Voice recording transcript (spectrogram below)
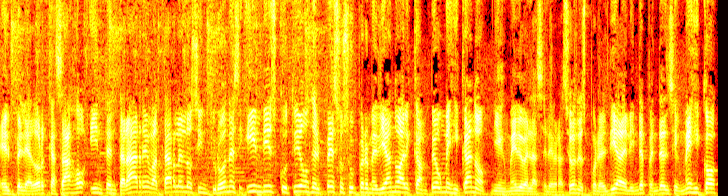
El peleador kazajo intentará arrebatarle los cinturones indiscutidos del peso supermediano al campeón mexicano y en medio de las celebraciones por el Día de la Independencia en México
